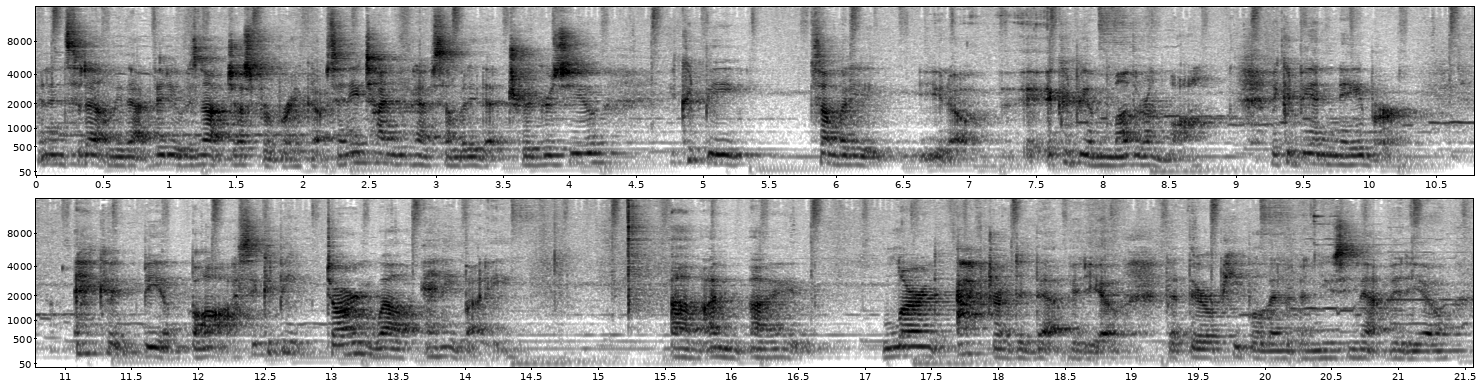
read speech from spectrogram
And incidentally, that video is not just for breakups. Anytime you have somebody that triggers you, it could be somebody you know, it could be a mother-in-law, it could be a neighbor, it could be a boss, it could be darn well anybody. Um, i learned after I did that video that there are people that have been using that video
